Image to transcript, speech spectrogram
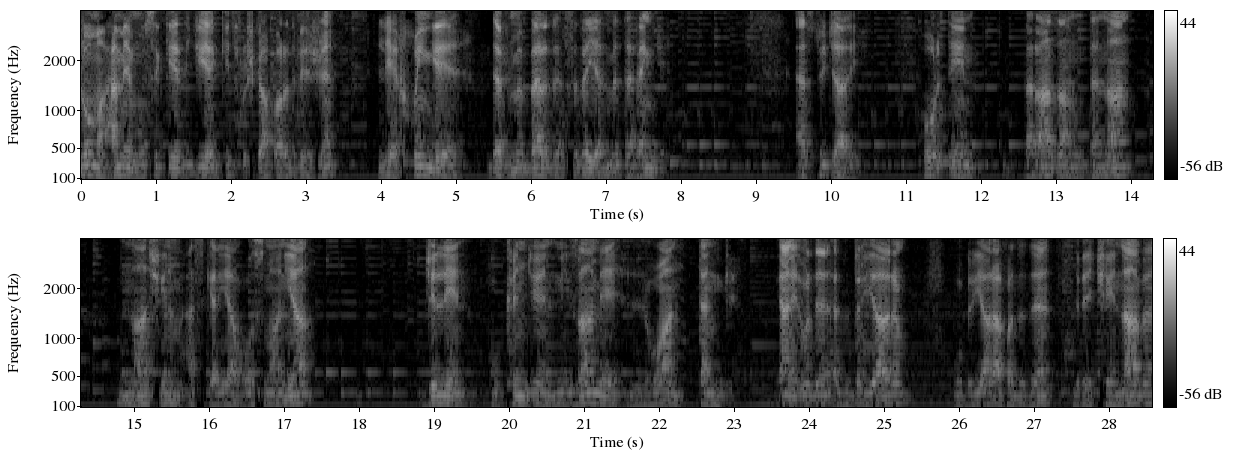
لۆمە هەمێ موسکێ دجیەکی تروشکا فەر دبێژە لێ خوینگێ دەبمە بەردە سبەیەمە دەرەنگێ ئەس تو جاری خورتین بەرازان و دەنان ناشێنم ئەسکەریا ئۆسمانیا جلێن و کنجێن نیزامێ لوان دەنگێ یعنی دووردە ئەد بریارم و بریارا پەدەدە دەبێ چێنابە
